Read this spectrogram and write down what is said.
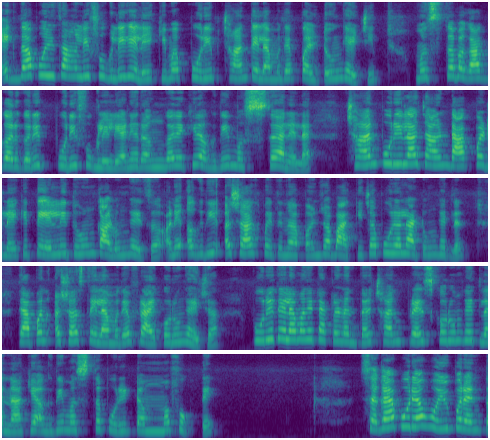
एकदा पुरी चांगली फुगली गेली, की मग पुरी छान तेलामध्ये पलटवून घ्यायची. मस्त बघा गरगरीत पुरी फुगलेली आणि रंग देखील अगदी मस्त आलेला आहे. छान पुरीला छान डाग पडले, की तेल निथळून काढून घ्यायचं आणि अगदी अशाच पद्धतीनं आपण ज्या बाकीच्या पुऱ्या लाटून घेतल्यात, त्या आपण अशाच तेलामध्ये फ्राय करून घ्यायच्या. पुरी तेलामध्ये टाकल्यानंतर छान प्रेस करून घेतलं ना, की अगदी मस्त पुरी टम्म फुगते. सगळ्या पुऱ्या होईपर्यंत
